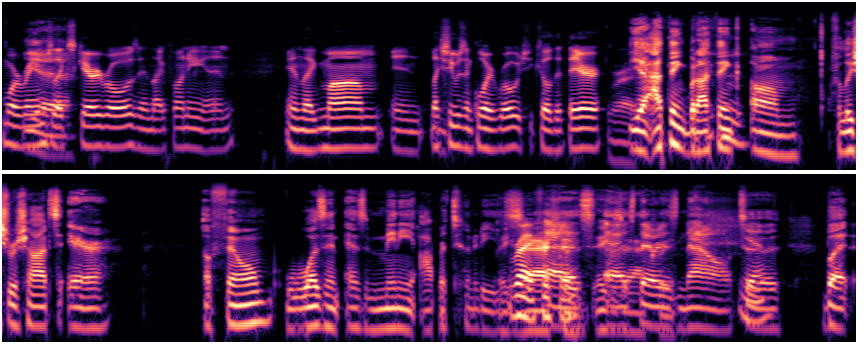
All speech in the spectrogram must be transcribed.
more range, Yeah. like scary roles and like funny and and like mom and like she was in Glory Road. She killed it there. Right. Yeah, I think, but I think um Phylicia Rashad's air of film wasn't as many opportunities Right, for sure. as, as there Exactly. is now. To, Yeah. but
